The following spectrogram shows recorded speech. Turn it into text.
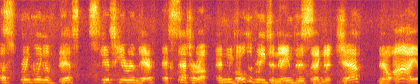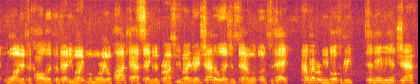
a sprinkling of bits, skits here and there, etc. And we both agreed to name this segment Jeff. Now, I wanted to call it the Betty White Memorial Podcast segment brought to you by Raid Shadow Legends. Download today. However, we both agreed to naming it Jeff.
